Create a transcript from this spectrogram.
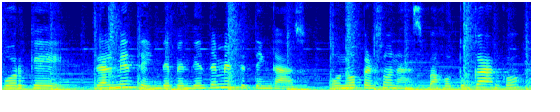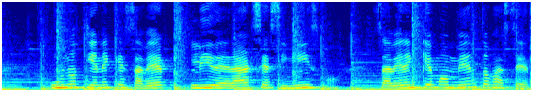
porque realmente independientemente tengas o no personas bajo tu cargo, uno tiene que saber liderarse a sí mismo, saber en qué momento va a ser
